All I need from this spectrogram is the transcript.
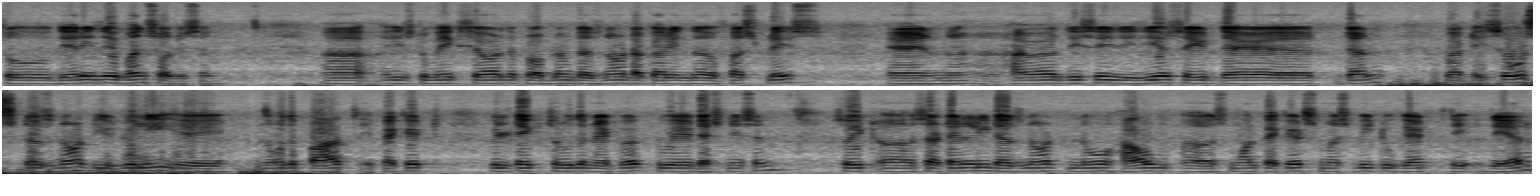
so there is a one solution uh, is to make sure the problem does not occur in the first place and uh, however this is easier said than done but a source does not usually uh, know the path a packet will take through the network to a destination. So it uh, certainly does not know how uh, small packets must be to get th there.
